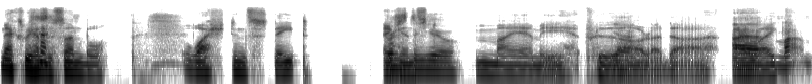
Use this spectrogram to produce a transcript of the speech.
Next, we have the Sun Bowl, Washington State versus against the U. Miami, Florida. Uh, I like. Mi-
